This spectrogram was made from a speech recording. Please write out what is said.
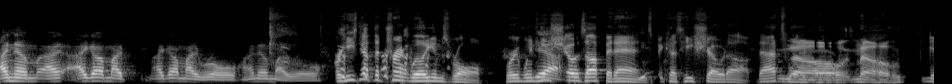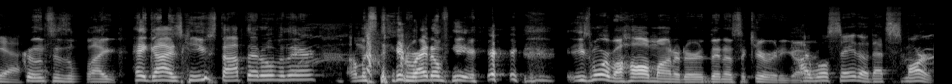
I know. my- I I got my I got my role. I know my role. Or he's got the Trent Williams role where when Yeah. he shows up, it ends because he showed up. That's No, no. Yeah. Kuntz is like, hey guys, can you stop that over there? I'm gonna stand right over here. He's more of a hall monitor than a security guard. I will say though, that's smart.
